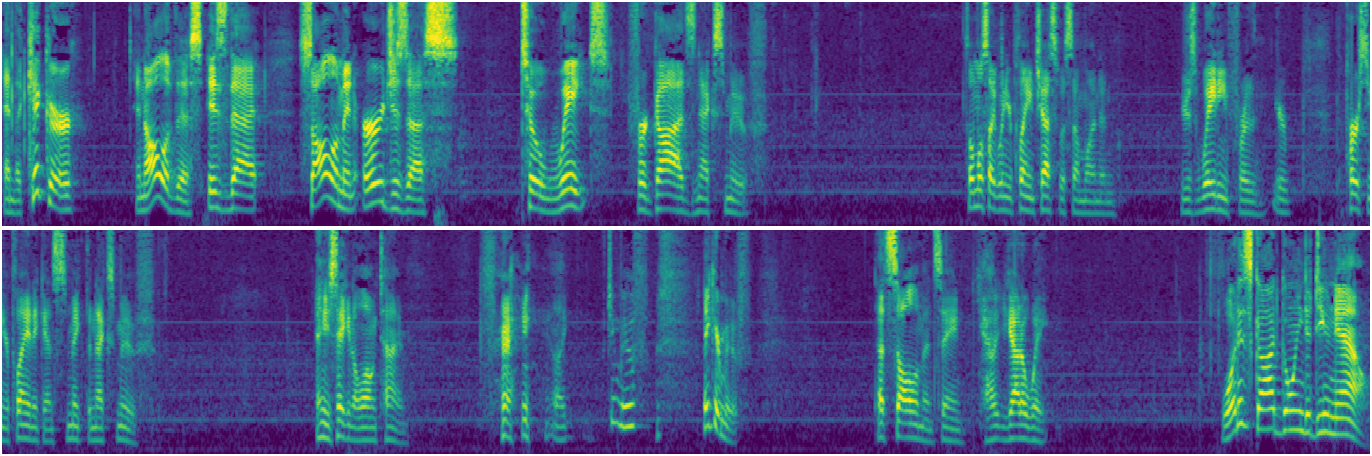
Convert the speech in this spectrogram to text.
And the kicker in all of this is that Solomon urges us to wait for God's next move. It's almost like when you're playing chess with someone and you're just waiting for your, the person you're playing against to make the next move. And he's taking a long time. Right? like, would you move? Make your move. That's Solomon saying, yeah, you got to wait. What is God going to do now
